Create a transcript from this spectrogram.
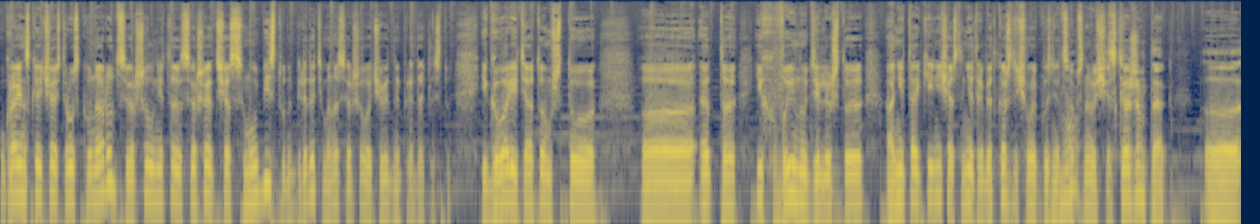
украинская часть русского народа совершила не то, совершает сейчас самоубийство, но перед этим она совершила очевидное предательство. И говорить о том, что э, это их вынудили, что они такие несчастные. Нет, ребят, каждый человек кузнец Ну, собственного счастья. Скажем так, э,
